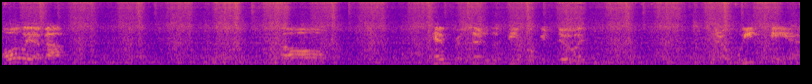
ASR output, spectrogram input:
only about oh, 10% of the people can do it. You know, we can,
